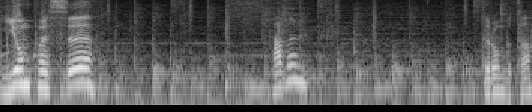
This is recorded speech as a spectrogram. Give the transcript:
이온 펄스. 답은 드론부터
